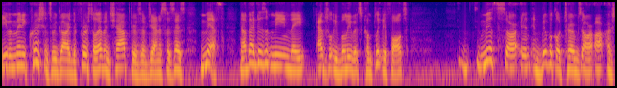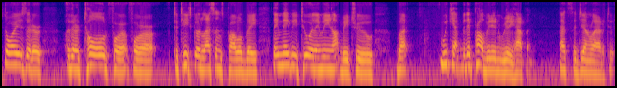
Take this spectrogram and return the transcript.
Even many Christians regard the first 11 chapters of Genesis as myth. Now, that doesn't mean they absolutely believe it's completely false. Myths are, in, in biblical terms, are, are, are, stories that are that are told for for to teach good lessons. Probably they may be true or they may not be true, but we can't. They probably didn't really happen. That's the general attitude.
